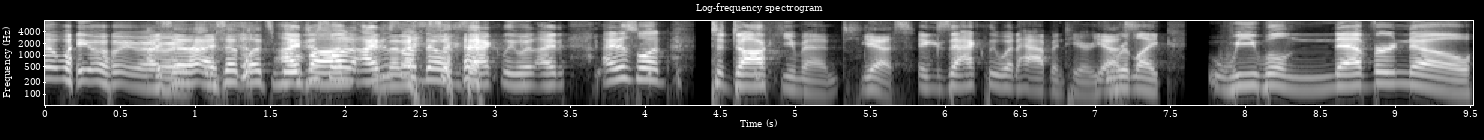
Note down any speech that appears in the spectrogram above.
wait, wait, wait. I said. I said let's move I just on. want. I just want to know said- exactly what I. I just want to document Yes. exactly what happened here. You were like, we will never know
